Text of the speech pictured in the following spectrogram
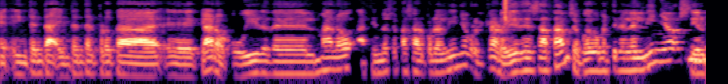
Eh, intenta, intenta el prota, eh, claro, huir del malo haciéndose pasar por el niño, porque claro, dice Shazam, se puede convertir en el niño, si el,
